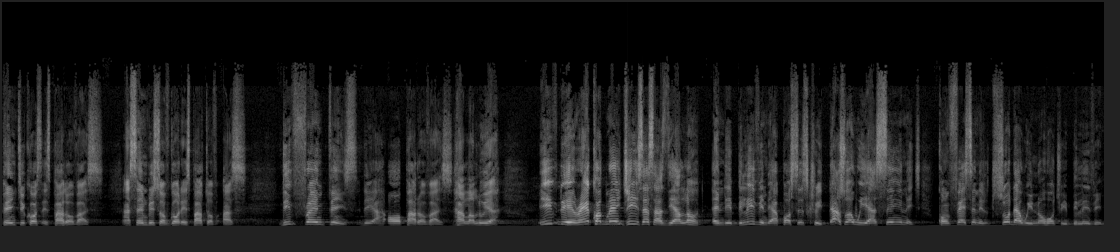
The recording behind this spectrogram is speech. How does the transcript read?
Pentecost is part of us. Assemblies of God is part of us. Different things, they are all part of us. Hallelujah. If they recognize Jesus as their Lord and they believe in the Apostles' Creed, that's why we are saying it, confessing it, so that we know what we believe in.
